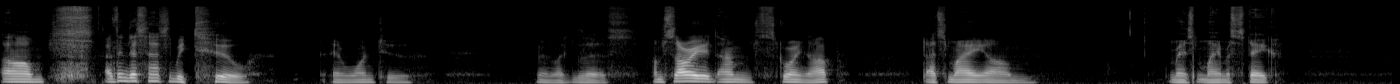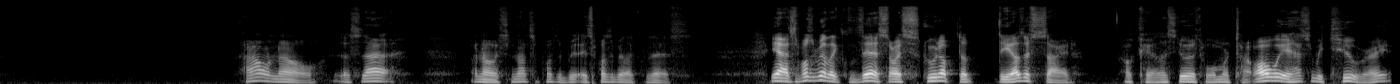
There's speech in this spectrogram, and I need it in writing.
Um, I think this has to be two, and one, two, and like this. I'm sorry, I'm screwing up. That's my um my mistake. I don't know. Is that? Oh no, it's not supposed to be. It's supposed to be like this. Yeah, it's supposed to be like this. So I screwed up the the other side. Okay, let's do this one more time. Oh wait, it has to be two, right?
